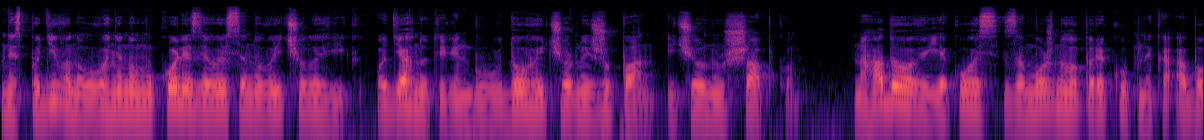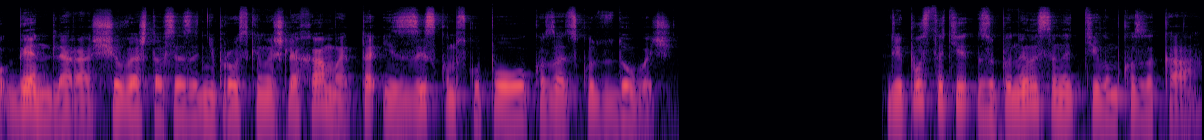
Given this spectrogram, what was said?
Несподівано у вогняному колі з'явився новий чоловік. Одягнутий він був у довгий чорний жупан і чорну шапку. Нагадував якогось заможного перекупника або гендляра, що вештався за дніпровськими шляхами та із зиском скуповував козацьку здобич. Дві постаті зупинилися над тілом козака.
